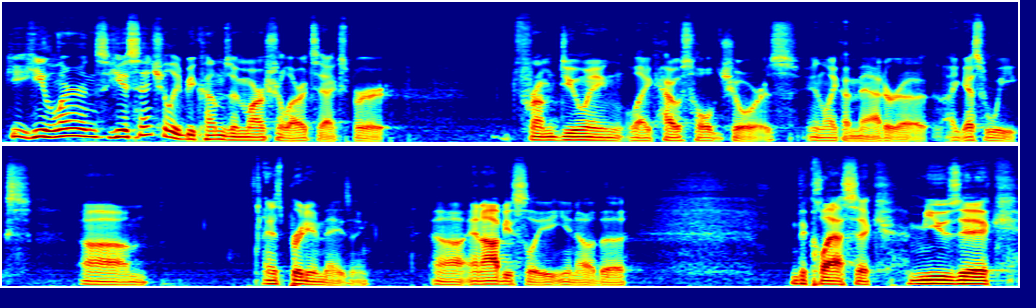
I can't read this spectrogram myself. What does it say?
he he learns he essentially becomes a martial arts expert from doing like household chores in like a matter of I guess weeks. Um, it's pretty amazing. Uh, and obviously, you know the the classic music.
